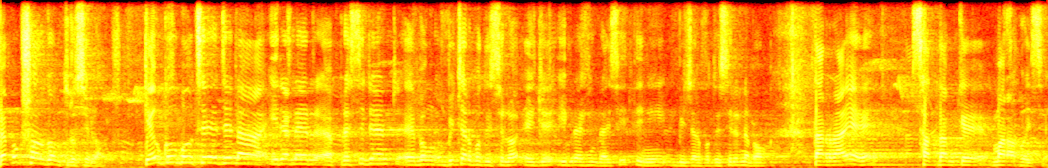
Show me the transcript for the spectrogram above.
ব্যাপক ষড়যন্ত্র ছিল। কেউ কেউ বলছে যে না, ইরানের প্রেসিডেন্ট এবং বিচারপতি ছিল এই যে ইব্রাহিম রাইসি, তিনি বিচারপতি ছিলেন এবং তার রায়ে সাদ্দামকে মারা হয়েছে।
